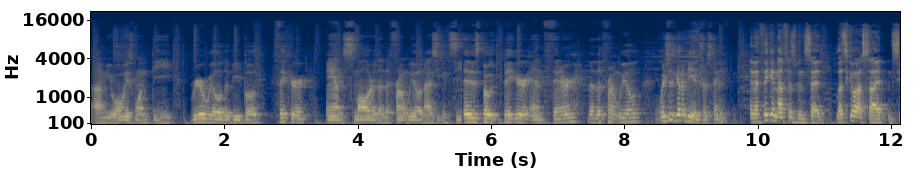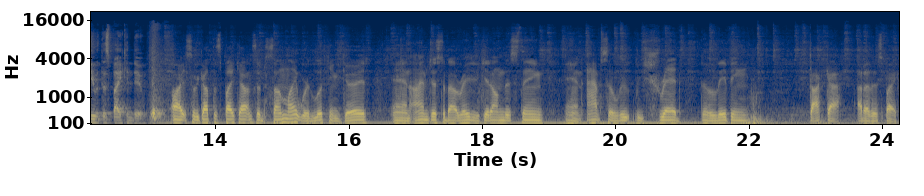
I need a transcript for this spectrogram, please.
Um, you always want the rear wheel to be both thicker and smaller than the front wheel. And as you can see, it is both bigger and thinner than the front wheel, which is gonna be interesting. And I think enough has been said. Let's go outside and see what this bike can do. All right, so we got this bike out in some sunlight. We're looking good. And I'm just about ready to get on this thing and absolutely shred the living caca out of this bike.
